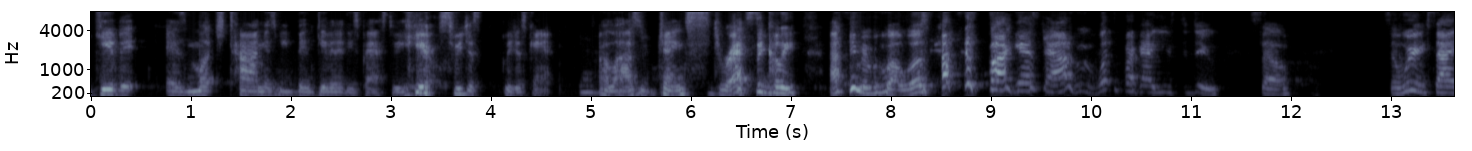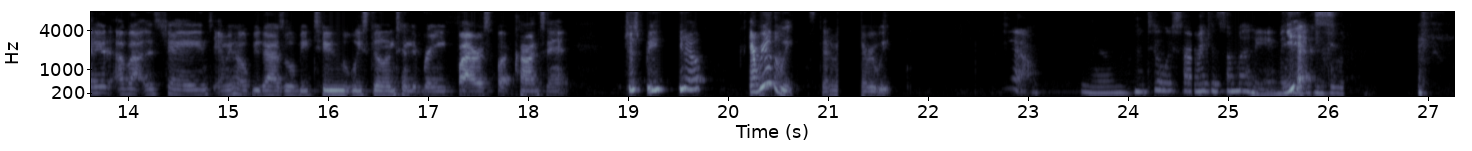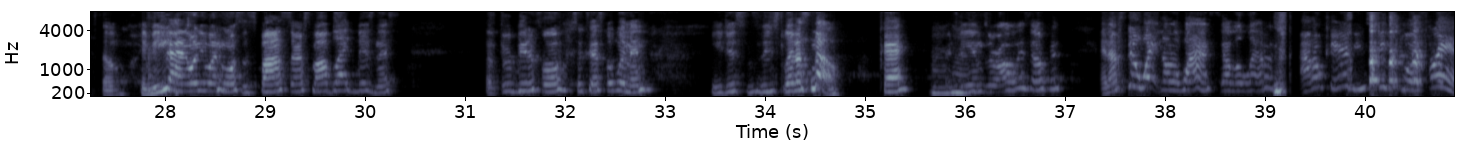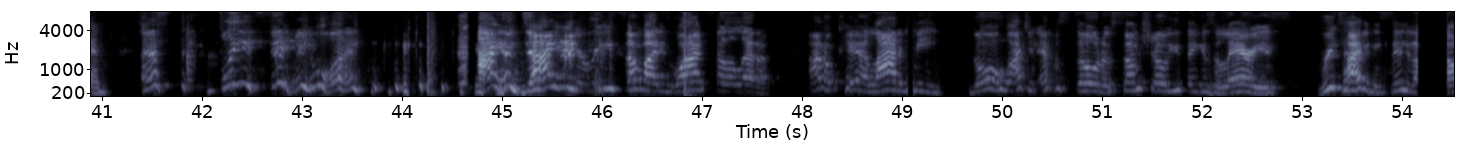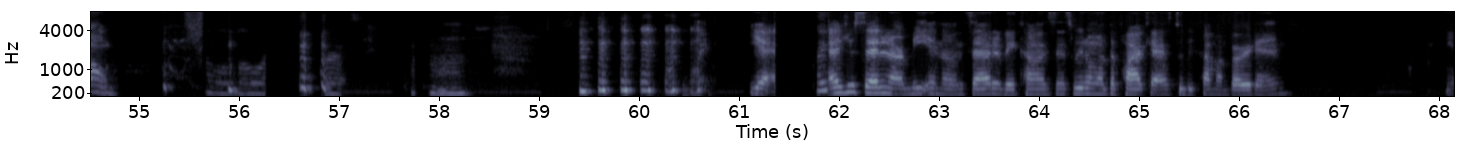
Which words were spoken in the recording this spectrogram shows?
give it as much time as we've been giving it these past three years. We just we just can't. Yeah. Our lives have changed drastically. I don't remember who I was on this podcast. child. I don't remember what the fuck I used to do. So so we're excited about this change and we hope you guys will be too. We still intend to bring you fire as fuck content. Just be, you know, every other week instead of every week. Yeah. Yeah. Until we start making some money. and maybe Yes. do it. So if you got anyone who wants to sponsor a small black business of three beautiful, successful women, you just just let us know. Okay? Mhm. DMs are always open. And I'm still waiting on a wine cellar letter. I don't care if you speak for a friend. Just please send me one. I am dying to read somebody's wine cellar letter. I don't care. A lie to me. Go and watch an episode of some show you think is hilarious. Retype it and send it on. Oh Lord. Mhm. Yeah. As you said in our meeting on Saturday, Constance, we don't want the podcast to become a burden. Yeah.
